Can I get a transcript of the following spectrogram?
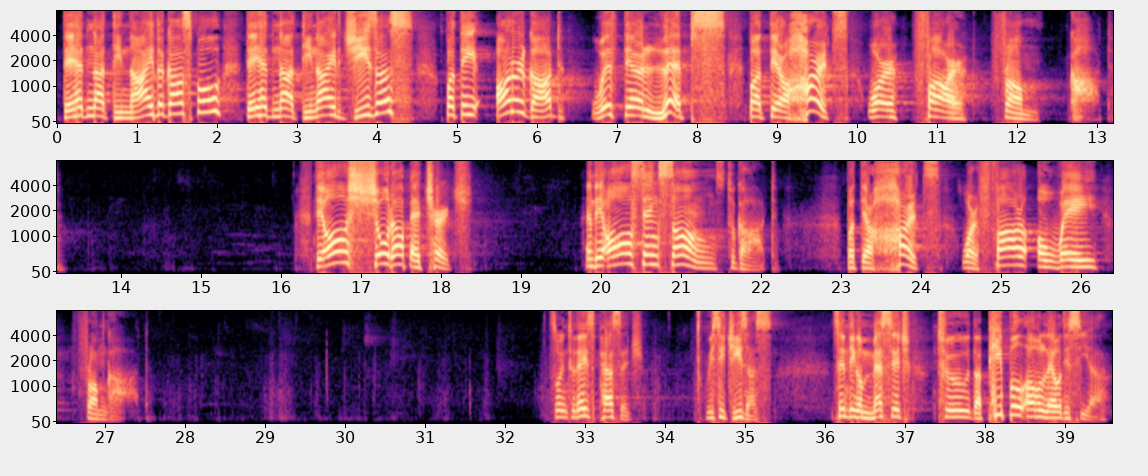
they had not denied the gospel, they had not denied Jesus, but they honor God with their lips, but their hearts were far from God. They all showed up at church and they all sang songs to God but their hearts were far away from God. So, in today's passage, we see Jesus sending a message to the people of Laodicea.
